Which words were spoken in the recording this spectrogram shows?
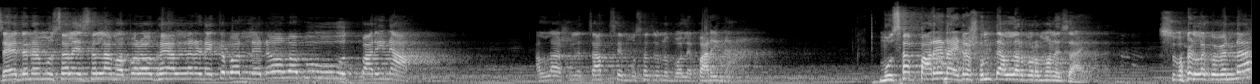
সৈয়দনা মুসা আলাইহিস অপরাগ হয়ে আল্লাহর ডেকে বললেন ও বাবু পারি না। আল্লাহ আসলে চাচ্ছে মুসা যেন বলে, পারি না। মুসা পারে না, এটা শুনতে আল্লাহর বড় মনে চায়। সুবহানাল্লাহ কবেন না?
